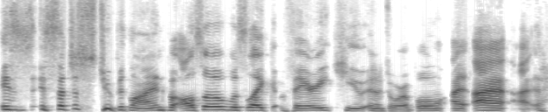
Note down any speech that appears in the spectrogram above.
is is such a stupid line, but also was like very cute and adorable. I I, I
